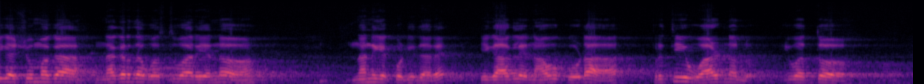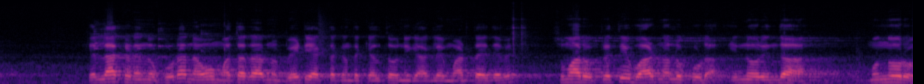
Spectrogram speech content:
ಈಗ ಶಿವಮೊಗ್ಗ ನಗರದ ಉಸ್ತುವಾರಿಯನ್ನು ನನಗೆ ಕೊಟ್ಟಿದ್ದಾರೆ. ಈಗಾಗಲೇ ನಾವು ಕೂಡ ಪ್ರತಿ ವಾರ್ಡ್ನಲ್ಲೂ ಇವತ್ತು ಎಲ್ಲ ಕಡೆನೂ ಕೂಡ ನಾವು ಮತದಾರರನ್ನು ಭೇಟಿಯಾಗ್ತಕ್ಕಂಥ ಕೆಲಸವನ್ನು ಈಗಾಗಲೇ ಮಾಡ್ತಾ ಇದ್ದೇವೆ. ಸುಮಾರು ಪ್ರತಿ ವಾರ್ಡ್ನಲ್ಲೂ ಕೂಡ ಇನ್ನೂರಿಂದ ಮುನ್ನೂರು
